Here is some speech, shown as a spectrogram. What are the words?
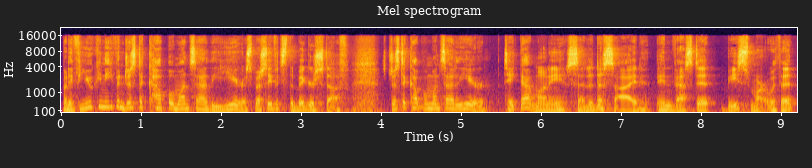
But if you can even just a couple months out of the year, especially if it's the bigger stuff, just a couple months out of the year, take that money, set it aside, invest it, be smart with it.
